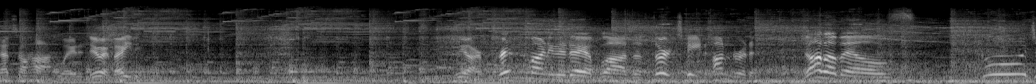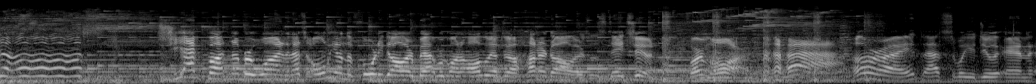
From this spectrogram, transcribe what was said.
That's a hot way to do it, baby. We are printing money today, applause, of 1,300 dollar bills. Gorgeous jackpot number one, and that's only on the $40 bet. We're going all the way up to $100, so stay tuned for more. all right, that's what you do. And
